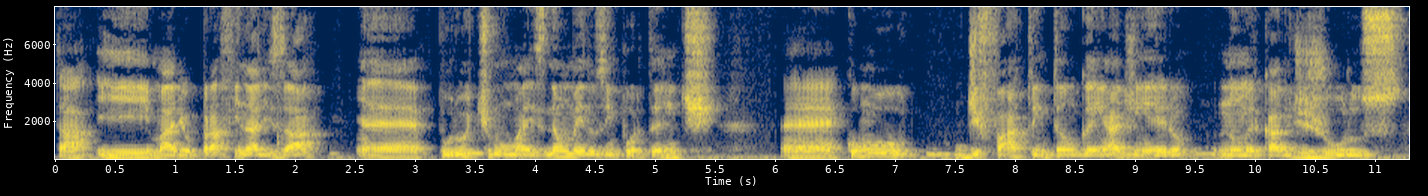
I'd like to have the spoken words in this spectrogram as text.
Tá, e Mário, para finalizar, é, por último, mas não menos importante, é, como de fato então ganhar dinheiro no mercado de juros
